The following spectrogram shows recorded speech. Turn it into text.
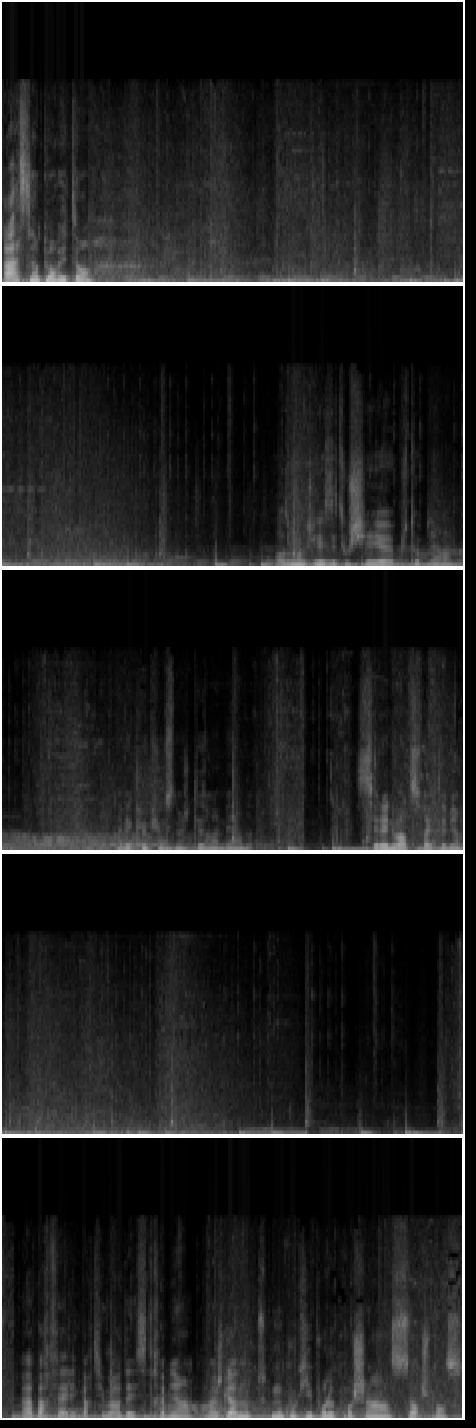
Ah c'est un peu embêtant. Heureusement que je les ai touchés euh, plutôt bien là. Avec le Q, sinon j'étais dans la merde. Si elle a une ward, ça aurait été bien. Ah parfait, elle est partie warder, c'est très bien. Moi je garde mon, mon, cookie pour le prochain sort, je pense.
